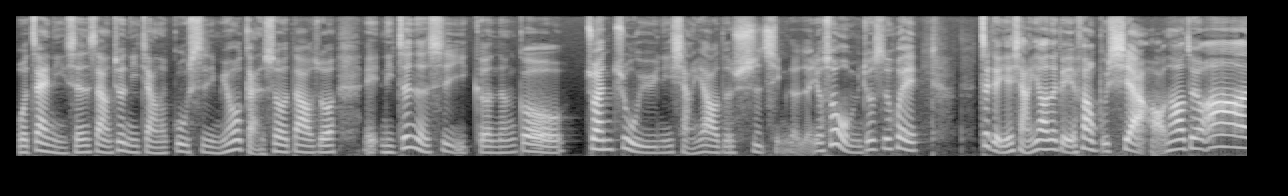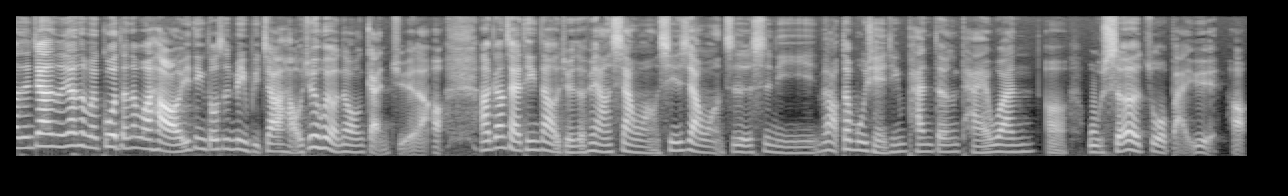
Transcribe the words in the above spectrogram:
我在你身上，就你讲的故事你没，有感受到说，诶，你真的是一个能够专注于你想要的事情的人。有时候我们就是会。这个也想要，那个也放不下哦，然后最后啊，人家人家怎么过得那么好，一定都是命比较好，我觉得会有那种感觉了哦。然后刚才听到，我觉得非常向往，心向往之是你到到目前已经攀登台湾呃五十二座百岳，好，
